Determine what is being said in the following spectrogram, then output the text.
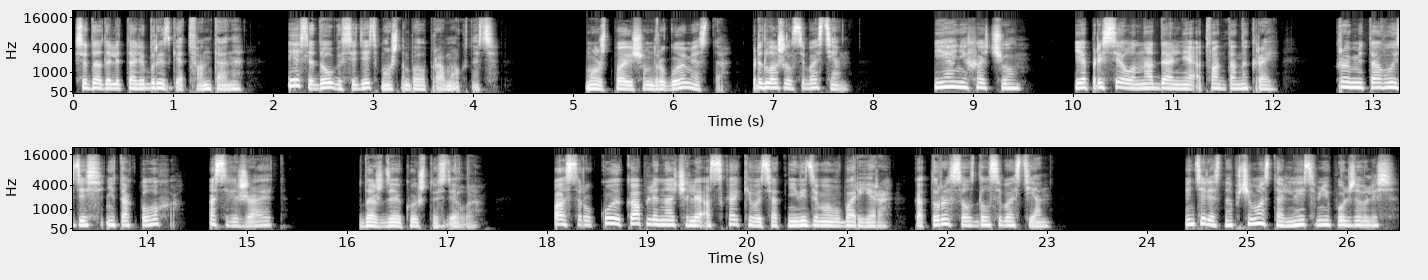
Сюда долетали брызги от фонтана — если долго сидеть, можно было промокнуть. «Может, поищем другое место?» — предложил Себастьян. «Я не хочу. Я присела на дальний от фонтана край. Кроме того, здесь не так плохо. Освежает». «Подожди, я кое-что сделаю». Пас рукой, капли начали отскакивать от невидимого барьера, который создал Себастьян. «Интересно, а почему остальные этим не пользовались?»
